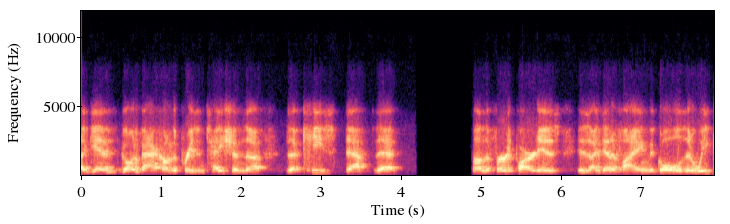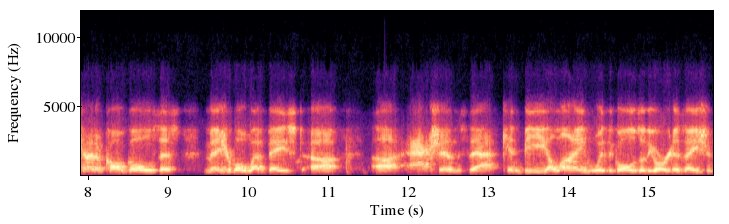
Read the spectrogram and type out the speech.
again, going back on the presentation, the, the key step that on the first part is is identifying the goals, and we kind of call goals as measurable web-based uh, uh, actions that can be aligned with the goals of the organization.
